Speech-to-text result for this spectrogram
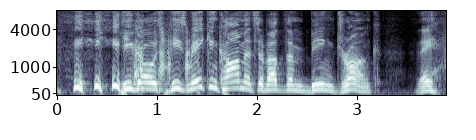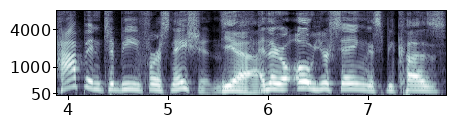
He goes. He's making comments about them being drunk. They happen to be First Nations. Yeah. and they go, "Oh, you're saying this because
